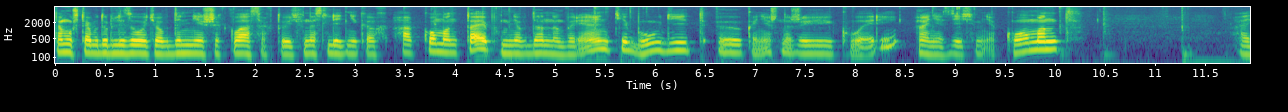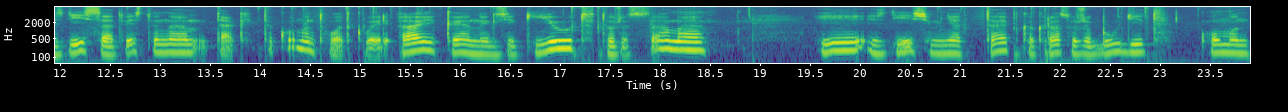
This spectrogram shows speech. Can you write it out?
потому что я буду реализовывать его в дальнейших классах, то есть в наследниках. А command type у меня в данном варианте будет, э, конечно же, query. А, нет, здесь у меня command. А здесь, соответственно, так, это command, вот query. I can execute, то же самое. И здесь у меня type как раз уже будет command.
